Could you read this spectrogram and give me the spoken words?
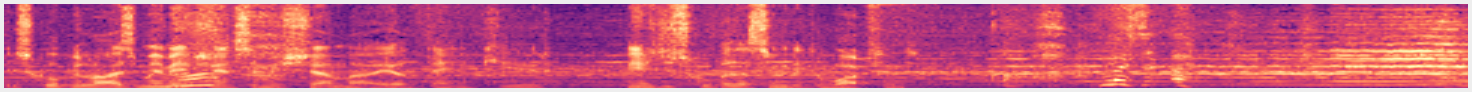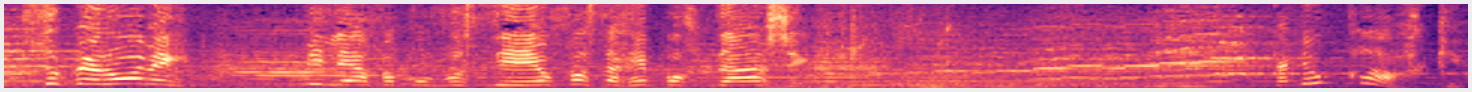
Desculpe, Lois, uma emergência me chama, eu tenho que ir. Minhas desculpas da senhorita Warfield. Mas. Super-Homem! Me leva com você, eu faço a reportagem. Cadê o Clark?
